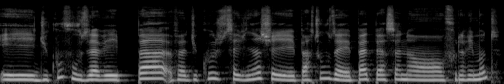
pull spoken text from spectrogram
Et du coup, vous avez pas, enfin, du coup, Savina, chez Partout, vous avez pas de personnes en full remote?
